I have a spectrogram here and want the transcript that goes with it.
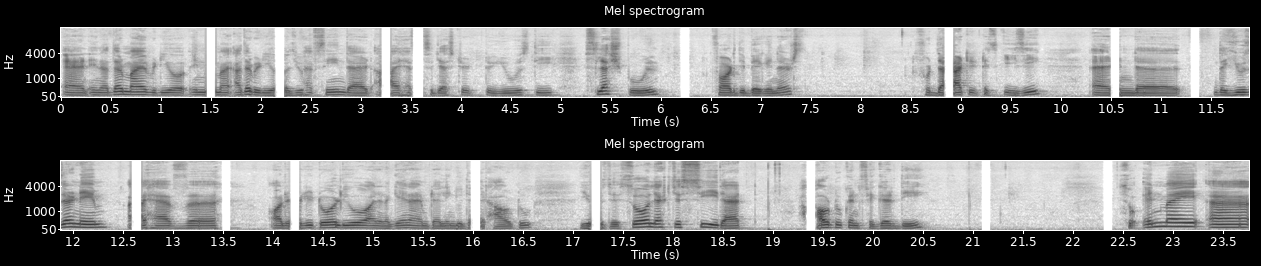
and in other my video in my other videos you have seen that I have suggested to use the slush pool for the beginners. For that it is easy. And uh, the username I have uh, already told you and again I am telling you that how to use this. So let's just see that how to configure the so in my uh,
